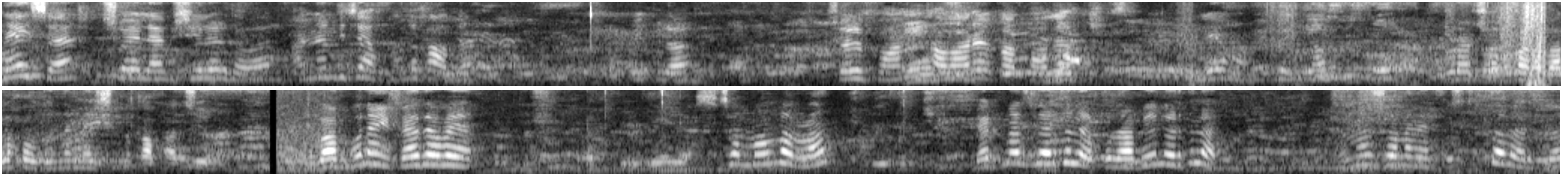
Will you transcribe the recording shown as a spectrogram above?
Neyse şöyle bir şeyler de var. Annem bir tane fındık aldı. Bir kilo. Şöyle faanın tavarı kapalı. Biliyor musun? Bura çok kalabalık olduğundan ben şimdi kapatıyorum. Lan bu ne bedavaya? Sıçan mal var lan. Bekmez verdiler, kurabiye verdiler. Ondan sonra ben fıstık da verdiler.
